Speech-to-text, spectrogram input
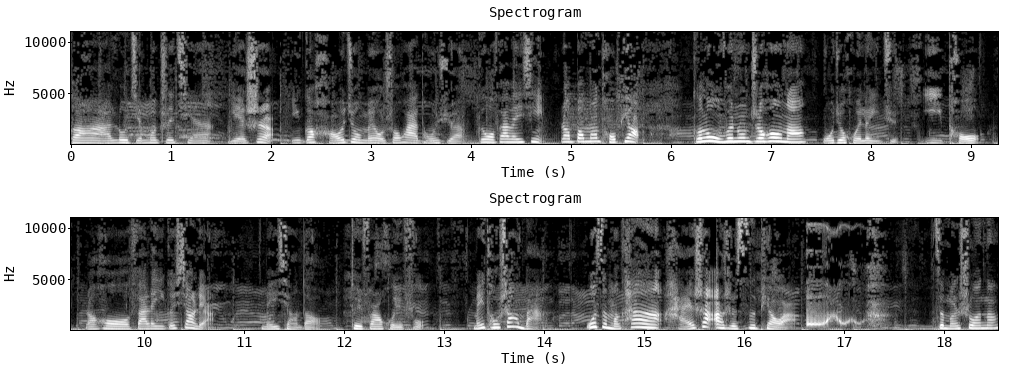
刚啊，录节目之前也是一个好久没有说话的同学给我发微信，让帮忙投票。隔了五分钟之后呢，我就回了一句“已投”，然后发了一个笑脸。没想到对方回复：“没投上吧？我怎么看还是二十四票啊？”怎么说呢？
